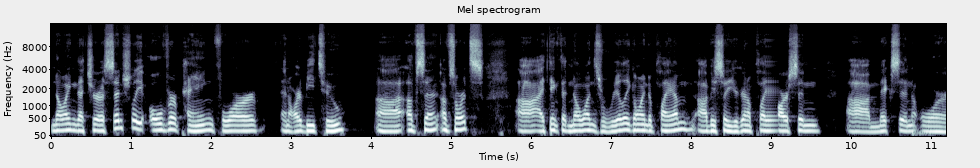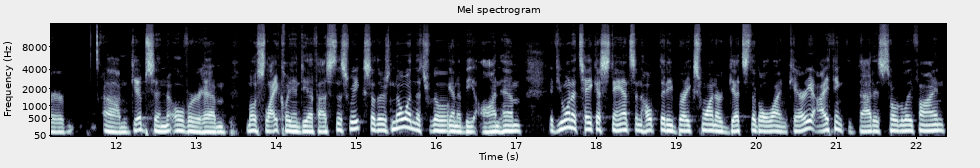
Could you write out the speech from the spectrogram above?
knowing that you're essentially overpaying for an RB2 uh, of of sorts. Uh, I think that no one's really going to play him. Obviously, you're going to play Carson, uh, Mixon, or um, Gibson over him, most likely in DFS this week. So there's no one that's really going to be on him. If you want to take a stance and hope that he breaks one or gets the goal line carry, I think that that is totally fine.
